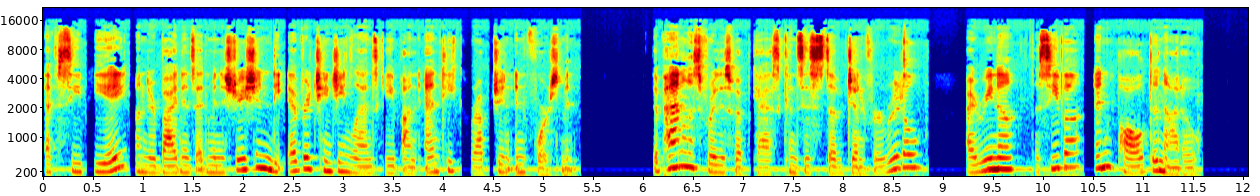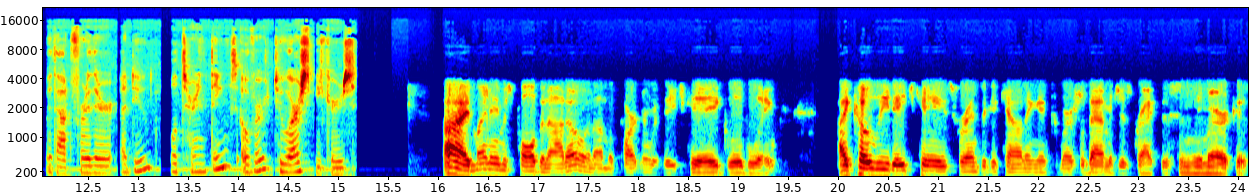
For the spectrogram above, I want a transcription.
FCPA under Biden's administration, the ever changing landscape on anti corruption enforcement. The panelists for this webcast consist of Jennifer Riddle, Irina Lasiva, and Paul Donato. Without further ado, we'll turn things over to our speakers. Hi, my name is Paul Donato, and I'm a partner with HKA Global Inc. I co-lead HKA's forensic accounting and commercial damages practice in the Americas.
